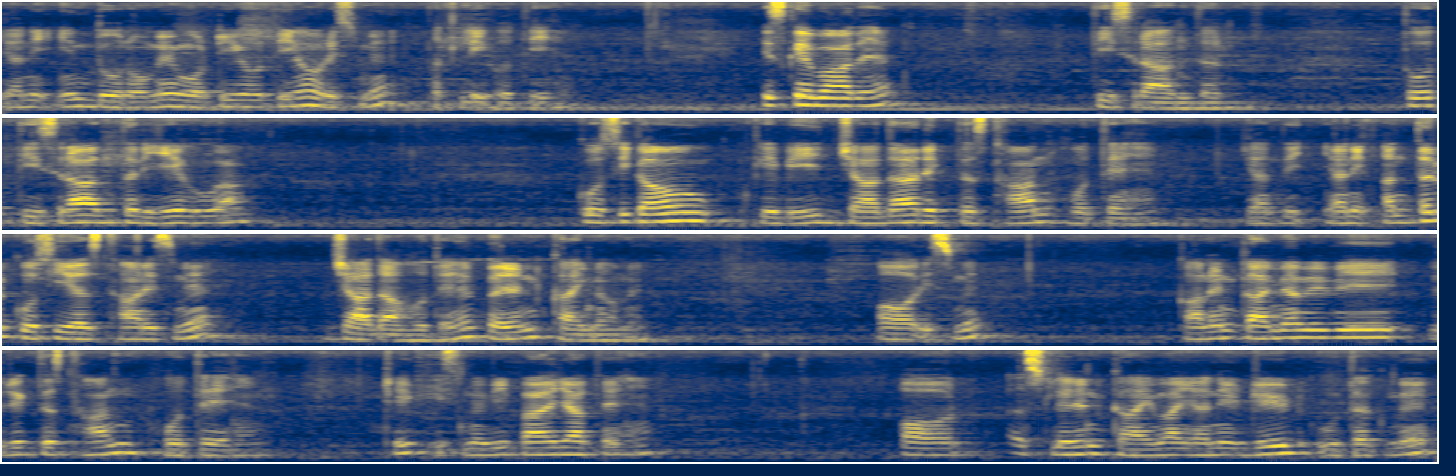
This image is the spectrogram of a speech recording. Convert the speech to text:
यानी इन दोनों में मोटी होती है और इसमें पतली होती है। इसके बाद है तीसरा अंतर। तो तीसरा अंतर ये हुआ, कोशिकाओं के बीच ज़्यादा रिक्त स्थान होते हैं। यानी यानी अंतर कोशीय स्थान इसमें ज़्यादा होते हैं पेरेंट कायमा में। और इसमें कालन कायमा में भी रिक्त स्थान होते हैं, ठीक? इसमें भी पाए जाते हैं। और स्लेरन कायमा यानी ड्रीड ऊतक में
